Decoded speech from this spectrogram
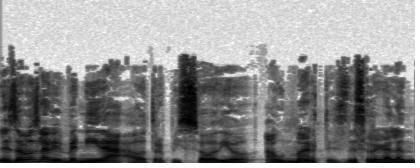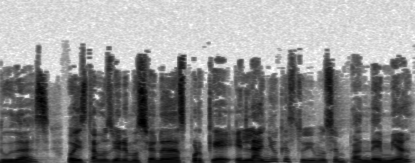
Les damos la bienvenida a otro episodio, a un martes de Se Regalan Dudas. Hoy estamos bien emocionadas porque el año que estuvimos en pandemia,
